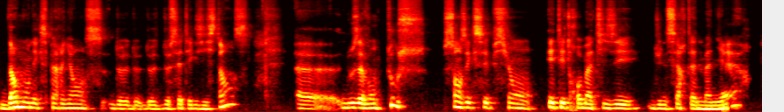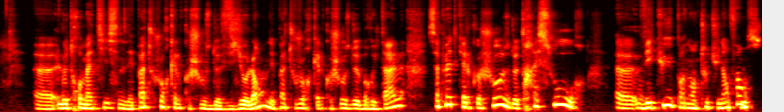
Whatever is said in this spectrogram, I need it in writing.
dans mon expérience de, cette existence, nous avons tous, sans exception, été traumatisés d'une certaine manière. Euh, le traumatisme n'est pas toujours quelque chose de violent, n'est pas toujours quelque chose de brutal. Ça peut être quelque chose de très sourd, euh, vécu pendant toute une enfance.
